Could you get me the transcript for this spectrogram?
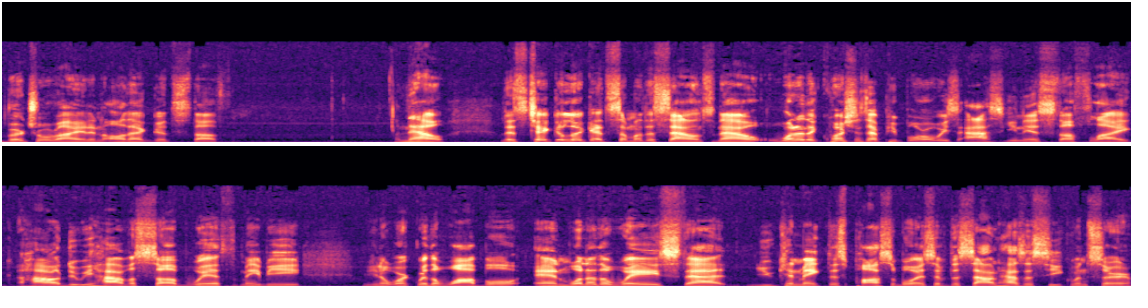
Virtual Riot, and all that good stuff. Now, let's take a look at some of the sounds. Now, one of the questions that people are always asking is stuff like, how do we have a sub with maybe you know work with a wobble and one of the ways that you can make this possible is if the sound has a sequencer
